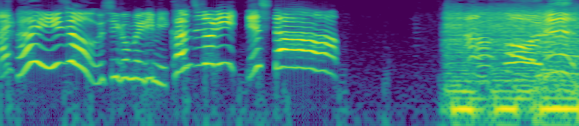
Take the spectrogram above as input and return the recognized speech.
はい、以上牛込りみ漢字取りでした。アンコール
